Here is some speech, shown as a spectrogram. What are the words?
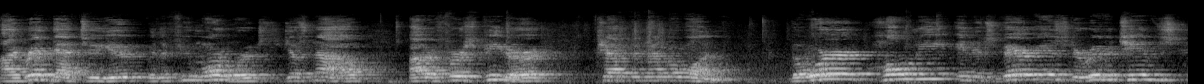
I read that to you with a few more words just now out of 1 Peter chapter number 1. The word holy in its various derivatives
